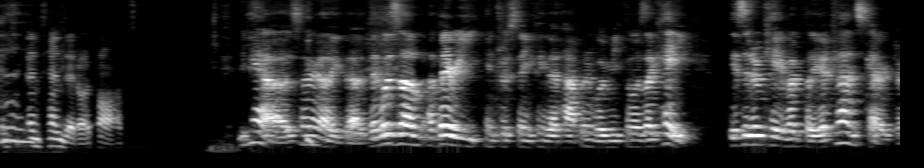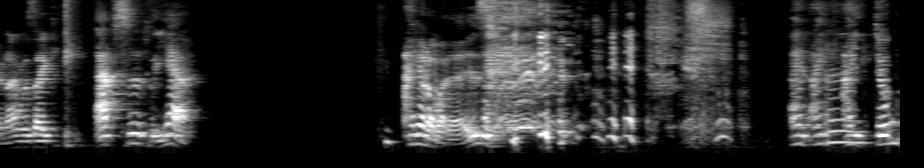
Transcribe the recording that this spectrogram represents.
Yeah. intended or thought. Yeah, something like that. There was um, a very interesting thing that happened where Mika was like, "Hey, is it okay if I play a trans character?" And I was like, "Absolutely, yeah." I don't know what that is, and I Um. I don't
